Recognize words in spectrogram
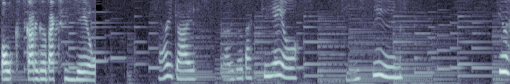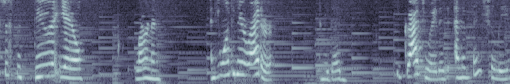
folks, gotta go back to Yale. Sorry, guys, gotta go back to Yale. See you soon. He was just this dude at Yale, learning. And he wanted to be a writer. And he did. He graduated, and eventually,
